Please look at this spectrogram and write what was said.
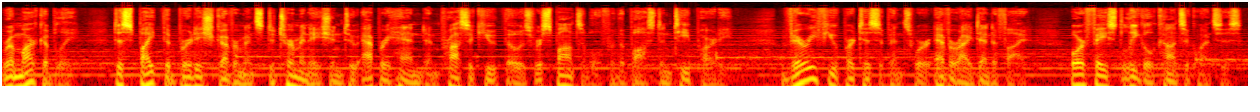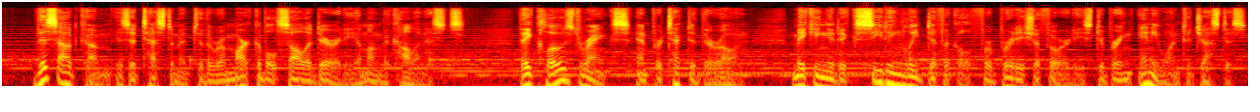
Remarkably, despite the British government's determination to apprehend and prosecute those responsible for the Boston Tea Party, very few participants were ever identified or faced legal consequences. This outcome is a testament to the remarkable solidarity among the colonists. They closed ranks and protected their own, making it exceedingly difficult for British authorities to bring anyone to justice.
